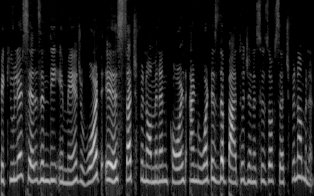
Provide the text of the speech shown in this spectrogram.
peculiar cells in the image. What is such phenomenon called and what is the pathogenesis of such phenomenon?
